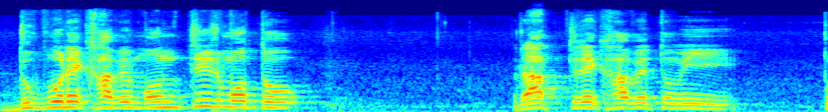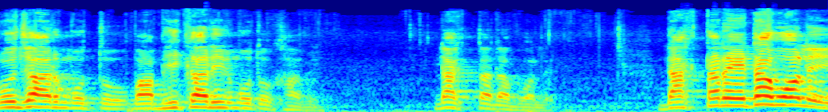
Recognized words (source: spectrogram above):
দুপুরে খাবে মন্ত্রীর মতো, রাত্রে খাবে তুমি প্রজার মতো বা ভিখারির মতো খাবে। ডাক্তাররা বলে। ডাক্তার এটা বলে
